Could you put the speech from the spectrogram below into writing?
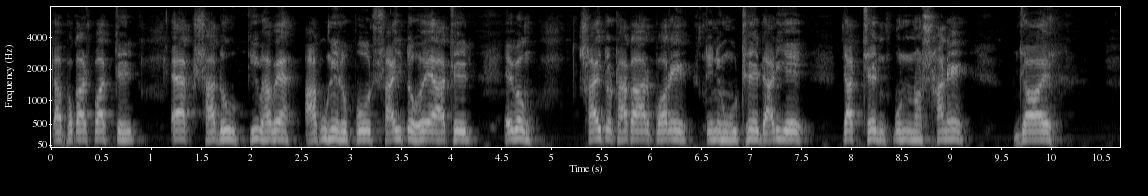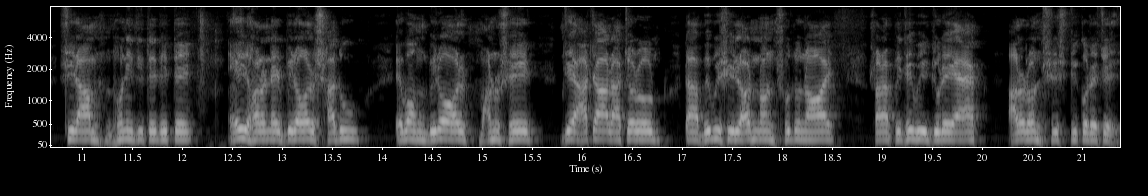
তা প্রকাশ পাচ্ছে। এক সাধু কীভাবে আগুনের উপর শায়িত হয়ে আছেন এবং শায়িত থাকার পরে তিনি উঠে দাঁড়িয়ে যাচ্ছেন পূর্ণ স্থানে। জয় শ্রীরাম ধ্বনি দিতে দিতে এই ধরনের বিরল সাধু এবং বিরল মানুষের যে আচার আচরণ তা বিবিসি লন্ডন শুধু নয়, সারা পৃথিবী জুড়ে এক আলোড়ন সৃষ্টি করেছে।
